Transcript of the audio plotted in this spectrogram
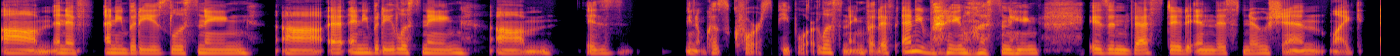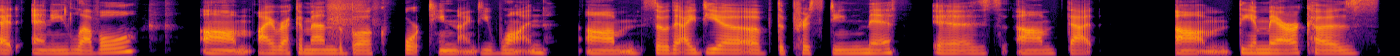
Um, and if anybody is listening, uh, anybody listening um, is, you know, because of course people are listening, but if anybody listening is invested in this notion, like at any level, um, I recommend the book 1491. Um, so the idea of the pristine myth is um, that um, the Americas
